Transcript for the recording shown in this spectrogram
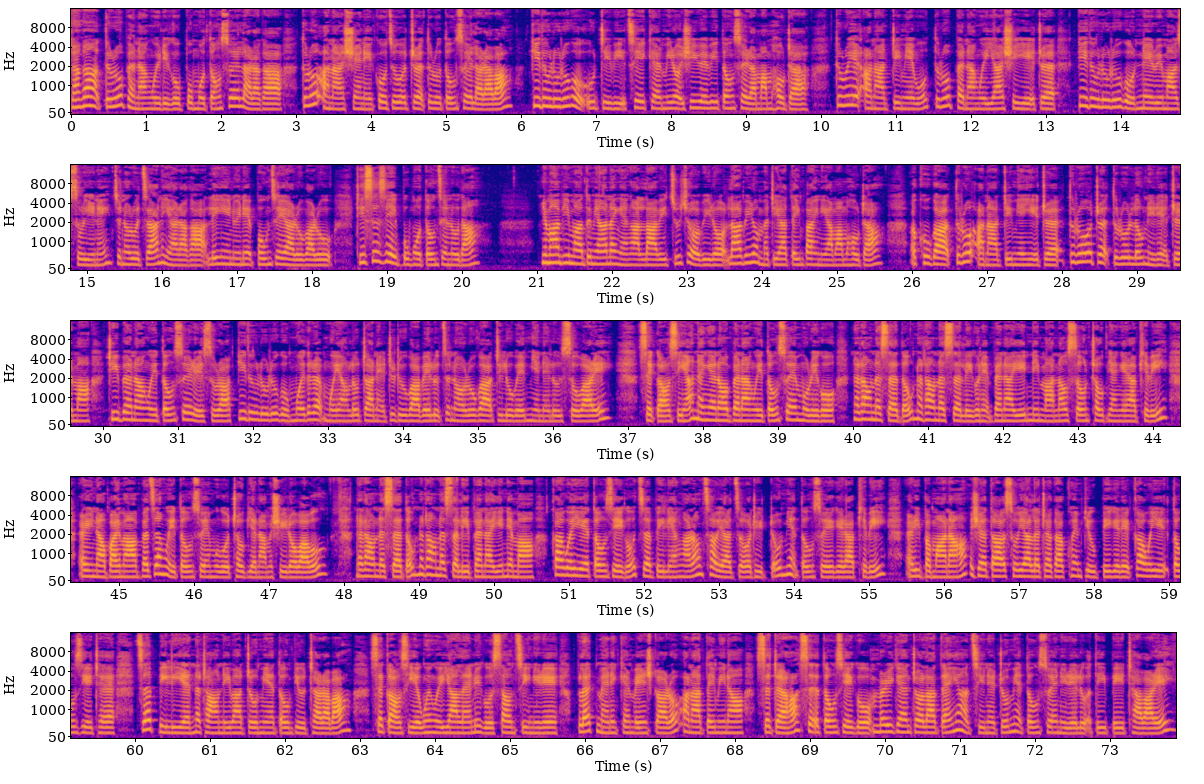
ဒါကသူတို့ဗန္နာငွေတွေကိုပုံမသုံးဆွဲလာတာကသူတို့အာဏာရှင်တွေကိုကြိုးအတွက်သူတို့သုံးဆွဲလာတာပါ ပြည်သူလူထုကို UTV အခြေခံပြီးတော့ရည်ရွယ်ပြီးသုံးဆွဲတာမှမဟုတ်တာသူတို့ရဲ့အာဏာတည်မြဲဖို့သူတို့ဗန္နာငွေရရှိရေးအတွက်ပြည်သူလူထုကိုနေတွေမှာဆိုရင်လည်းကျွန်တော်တို့ကြားနေရတာကလေရင်တွေနဲ့ပုံကျဲရတော့ပါတော့ဒီစစ်စစ်ပုံမသုံးခြင်းလို့သာ မြန်မာပြည်မှာသူများနိုင်ငံကလာပြီးကျူးကျော်ပြီးတော့လာပြီးတော့မတရားသိမ်းပိုက်နေရမှာမဟုတ်တာအခုကသူတို့အာဏာတည်မြဲရေးအတွက်သူတို့အတွက်သူတို့လုပ်နေတဲ့အတွင်းမှာဒီဘန်နာငွေသုံးဆွဲတယ်ဆိုတာပြည်သူလူထုကိုမွဲတဲ့မွဲအောင်လုပ်တာနဲ့အတူတူပါပဲလို့ကျွန်တော်တို့ကဒီလိုပဲမြင်တယ်လို့ဆိုပါတယ်စစ်ကောင်စီကနိုင်ငံတော်ဘန်နာငွေသုံးဆွဲမှုတွေကို2023-2024ခုနှစ်ဘန်နာရေးနေ့မှာနောက်ဆုံးထုတ်ပြန်ခဲ့တာဖြစ်ပြီးအဲဒီနောက်ပိုင်းမှာဘတ်ဂျက်ငွေသုံးဆွဲမှုကိုထုတ်ပြန်တာမရှိတော့ပါဘူး2023-2024ဘန်နာရေးနှစ်မှာကာကွယ်ရေးအသုံးစရိတ်ကိုကျပ်ဘီလီယံ9600ကျော်အထိတိုးမြင့်သုံးစွဲခဲ့တာဖြစ်ပြီးအဲဒီပမာဏဟာအရက်သားအစိုးရလက်ထက်ကခွင့်ပြုပေးခဲ့တဲ့ကာကွယ်ရေးအသုံးစရိတ်ထက်ကျပ်ဘီလီယံ2000နီးပါးတိုးမြင့်အသုံးပြုထားတာပါစစ်ကောင်စီရဲ့ဝင်ငွေရလန်တွေကိုစောင့်ကြည့်နေတဲ့ Black Money Campaign ကတော့အာဏာသိမ်းပြီးနောက်စစ်တပ်ဟာစစ်အသုံးစရိတ်ကို American Dollar တန်ရချီနဲ့တိုးမြင့်သုံးစွဲနေတယ်လို့အသိပေးထားပါတယ်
